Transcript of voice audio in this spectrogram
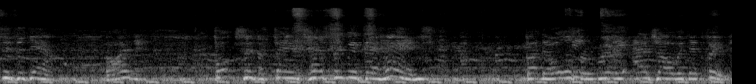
scissor down. Right? Boxers are fantastic with their hands, but they're also really agile with their feet.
